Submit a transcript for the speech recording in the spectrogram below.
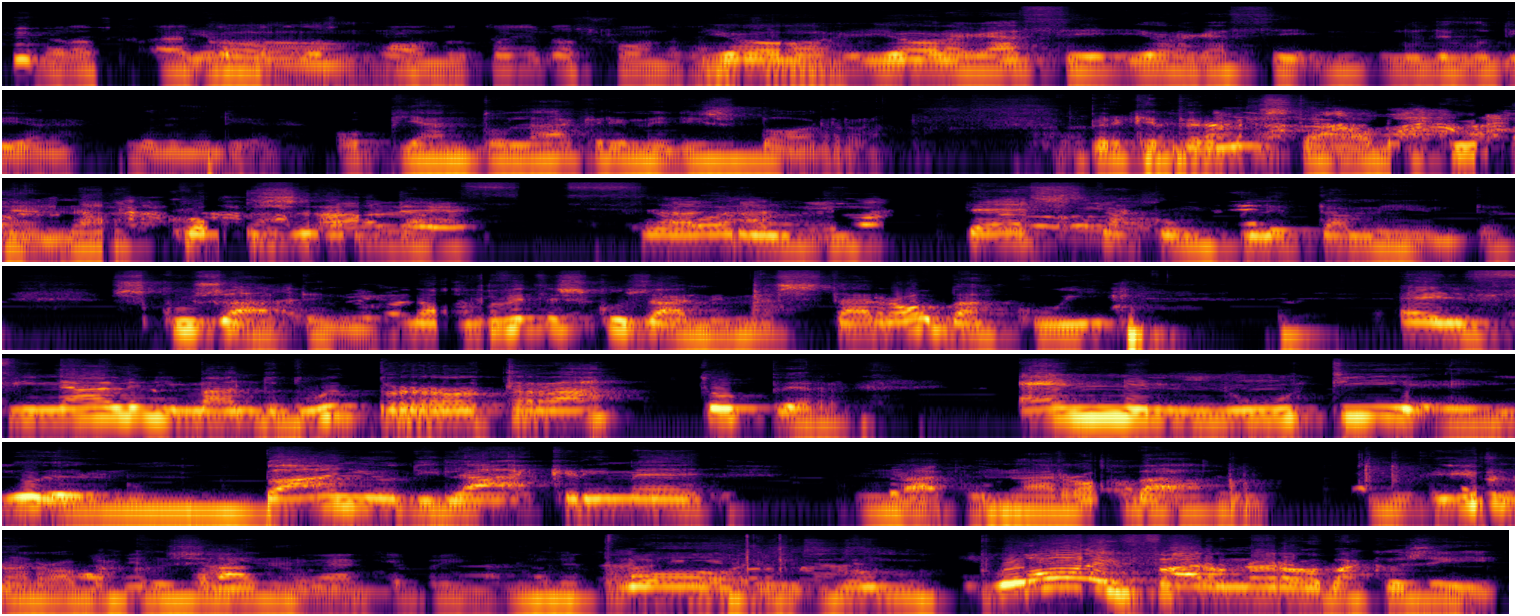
dello- eh, Io- lo sfondo, togli lo sfondo. non Io, io, ragazzi, io ragazzi, lo devo dire, lo devo dire. Ho pianto lacrime di sborra. Perché per me sta roba qui è una cosa da Ale, fuori di testa completamente. Scusatemi, no, dovete scusarmi, ma sta roba qui è il finale di Mando 2 protratto per n minuti e io ero in un bagno di lacrime, una, una roba, io una roba così non, non puoi, non puoi fare una roba così.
